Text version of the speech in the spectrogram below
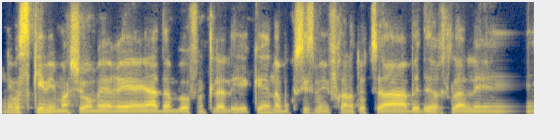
אני מסכים עם מה שאומר אה, אדם באופן כללי, כן, אבוקסיס במבחן התוצאה בדרך כלל אה,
